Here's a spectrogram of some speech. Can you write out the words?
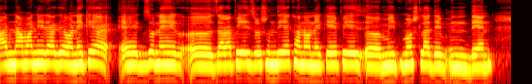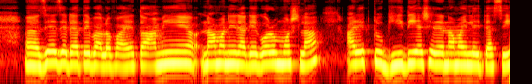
আর নামানির আগে অনেকে, একজনে যারা পেঁয়াজ, রসুন দিয়ে খান, অনেকে পেঁয়াজ মিট মশলা দেন যে যেটাতে ভালো পায়। তো আমি নামানির আগে গরম মশলা আর একটু ঘি দিয়ে সেরে নামাই লইতাছি।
